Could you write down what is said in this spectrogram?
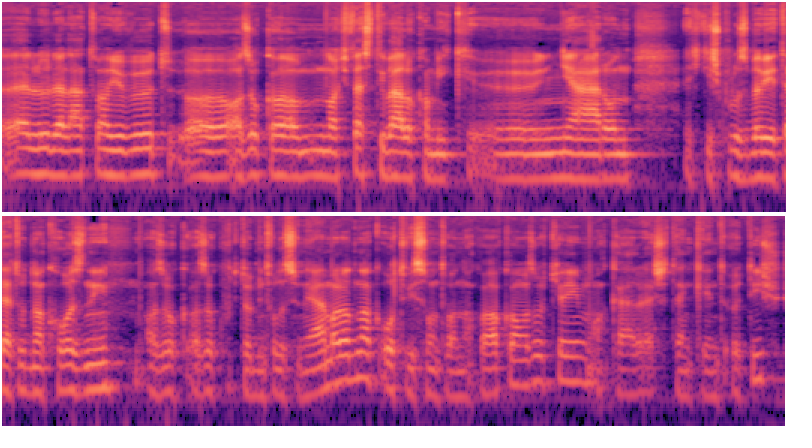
előre látva a jövőt, azok a nagy fesztiválok, amik nyáron egy kis plusz bevételt tudnak hozni, azok, azok több mint valószínűleg elmaradnak, ott viszont vannak alkalmazottjaim, akár esetenként öt is,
